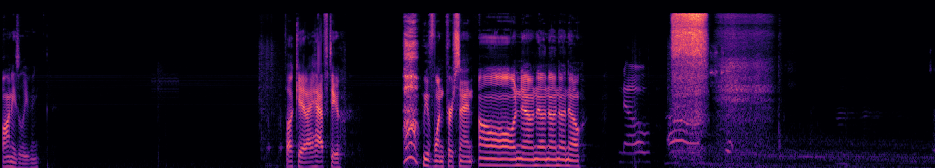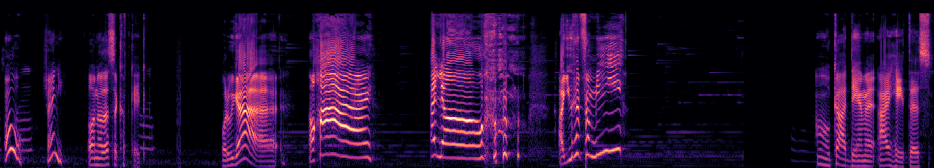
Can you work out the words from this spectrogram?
Bonnie's leaving. Fuck it, I have to. we have 1%. Oh, no, no, no, no, no. No. Oh Oh, shiny. Oh, no, that's a cupcake. go. What do we got? Oh, hi! Hello! Are you here for me? Oh, god damn it. I hate this.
